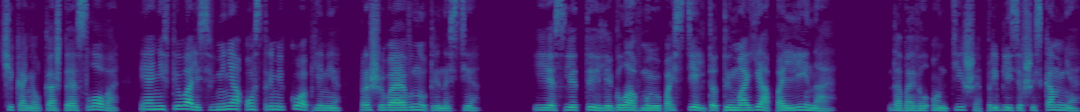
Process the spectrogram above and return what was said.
Чеканил каждое слово, и они впивались в меня острыми копьями, прошивая внутренности. «Если ты легла в мою постель, то ты моя, Полина!» Добавил он тише, приблизившись ко мне.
